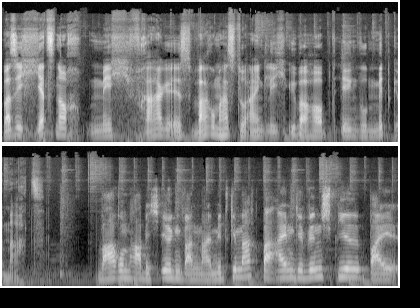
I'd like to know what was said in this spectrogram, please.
Was ich jetzt noch mich frage ist, warum hast du eigentlich überhaupt irgendwo mitgemacht? Warum habe ich irgendwann mal mitgemacht bei einem Gewinnspiel? Bei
